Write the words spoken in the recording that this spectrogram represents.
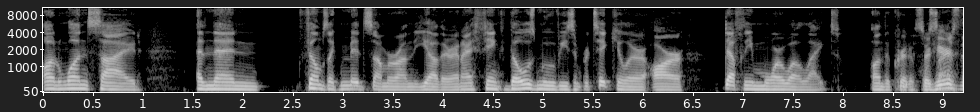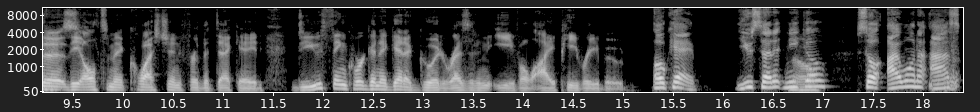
on one side and then films like midsummer on the other and i think those movies in particular are definitely more well liked on the critical so side here's of the the ultimate question for the decade. Do you think we're gonna get a good resident evil ip reboot? Okay you said it nico. No. so i want to ask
